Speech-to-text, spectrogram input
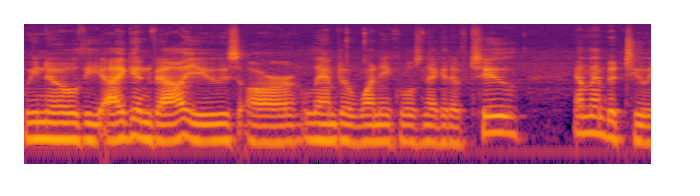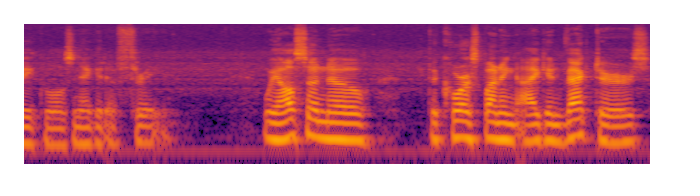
we know the eigenvalues are lambda 1 equals negative 2 and lambda 2 equals negative 3. We also know the corresponding eigenvectors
